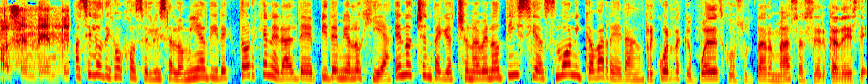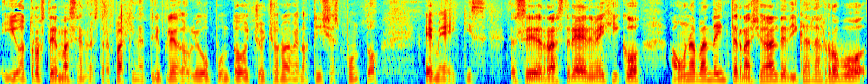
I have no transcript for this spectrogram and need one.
ascendente. Así lo dijo José Luis Salomía, director general de epidemiología en 889 Noticias, Mónica Barrera. Recuerda que puedes consultar más acerca de este y otros temas en nuestra página www.889noticias.mx. Se rastrea en México a una banda internacional dedicada al robo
